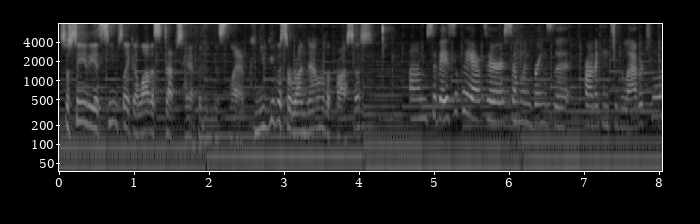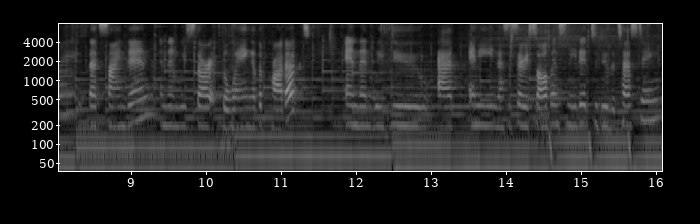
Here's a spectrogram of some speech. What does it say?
So Sandy, it seems like a lot of steps happen in this lab. Can you give us a rundown of the process? Um, so basically after someone brings the product into the laboratory, that's signed in, and then we start the weighing of the product. And then we do add any necessary solvents needed to do the testing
